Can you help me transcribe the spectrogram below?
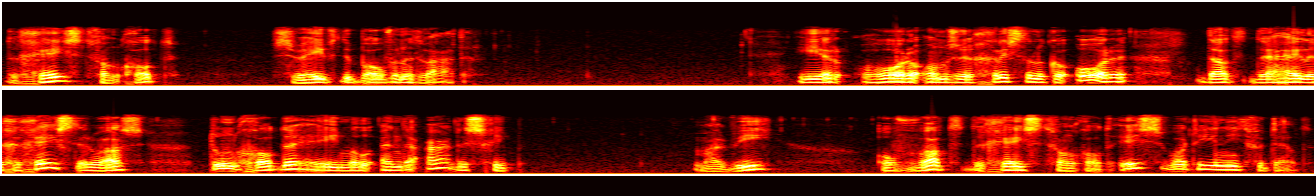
De geest van God zweefde boven het water. Hier horen onze christelijke oren dat de Heilige Geest er was toen God de hemel en de aarde schiep. Maar wie of wat de geest van God is, wordt hier niet verteld.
